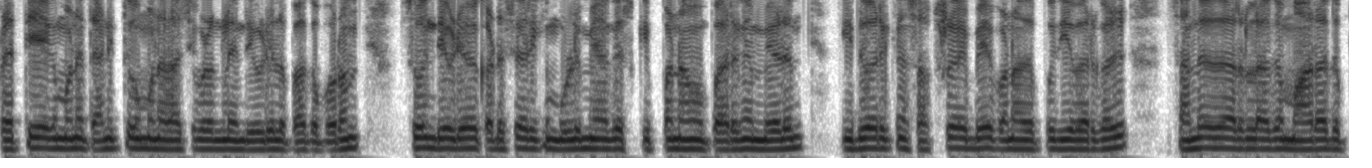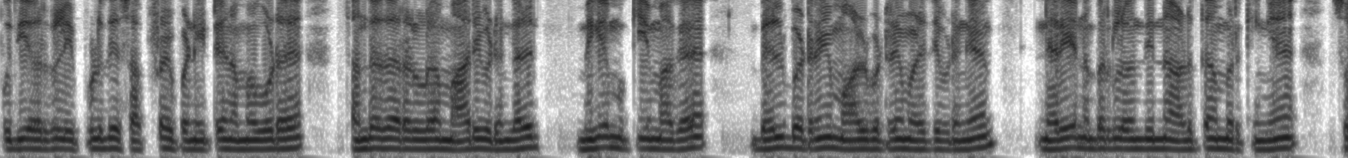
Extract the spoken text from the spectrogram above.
பிரத்யேகமான தனித்துவமான ராசி பலன்களை இந்த வீடியோவில் பார்க்க போகிறோம் ஸோ இந்த வீடியோ கடைசி வரைக்கும் முழுமையாக ஸ்கிப் பண்ணாமல் பாருங்கள் மேலும் இது வரைக்கும் சப்ஸ்கிரைபே பண்ணாத புதியவர்கள் சந்ததாரர்களாக மாறாத புதியவர்கள் இப்பொழுதே சப்ஸ்கிரைப் பண்ணிட்டு நம்ம கூட சந்ததாரர்களாக மாறிவிடுங்கள். மிக முக்கியமாக பெல் பட்டனையும் ஆல் பட்டனையும் அழுத்தி விடுங்க. நிறைய நபர்கள் வந்து இன்னும் அழுத்தாமல் இருக்கீங்க. ஸோ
